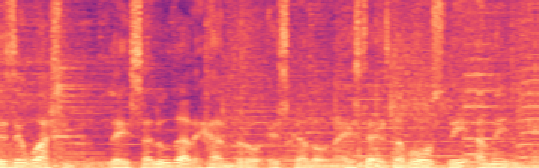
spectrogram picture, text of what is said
Desde Washington, les saluda Alejandro Escalona. Esta es la voz de América.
